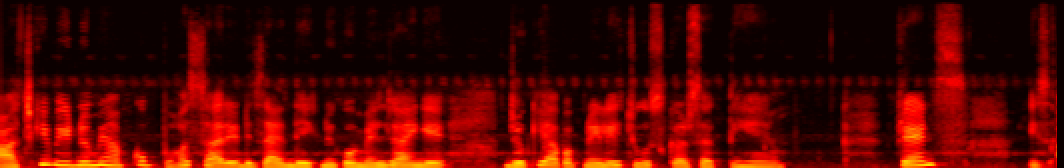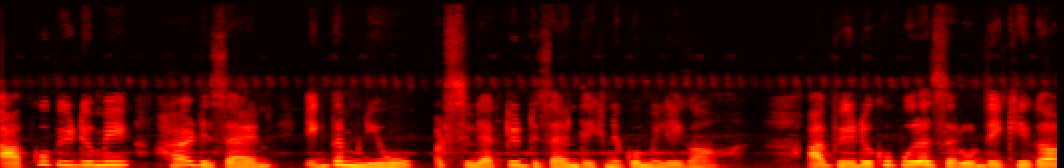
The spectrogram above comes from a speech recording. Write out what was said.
आज की वीडियो में आपको बहुत सारे डिज़ाइन देखने को मिल जाएँगे, जो कि आप अपने लिए चूज़ कर सकती हैं। फ्रेंड्स इस आपको वीडियो में हर डिज़ाइन एकदम न्यू और सिलेक्टेड डिज़ाइन देखने को मिलेगा। आप वीडियो को पूरा ज़रूर देखिएगा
